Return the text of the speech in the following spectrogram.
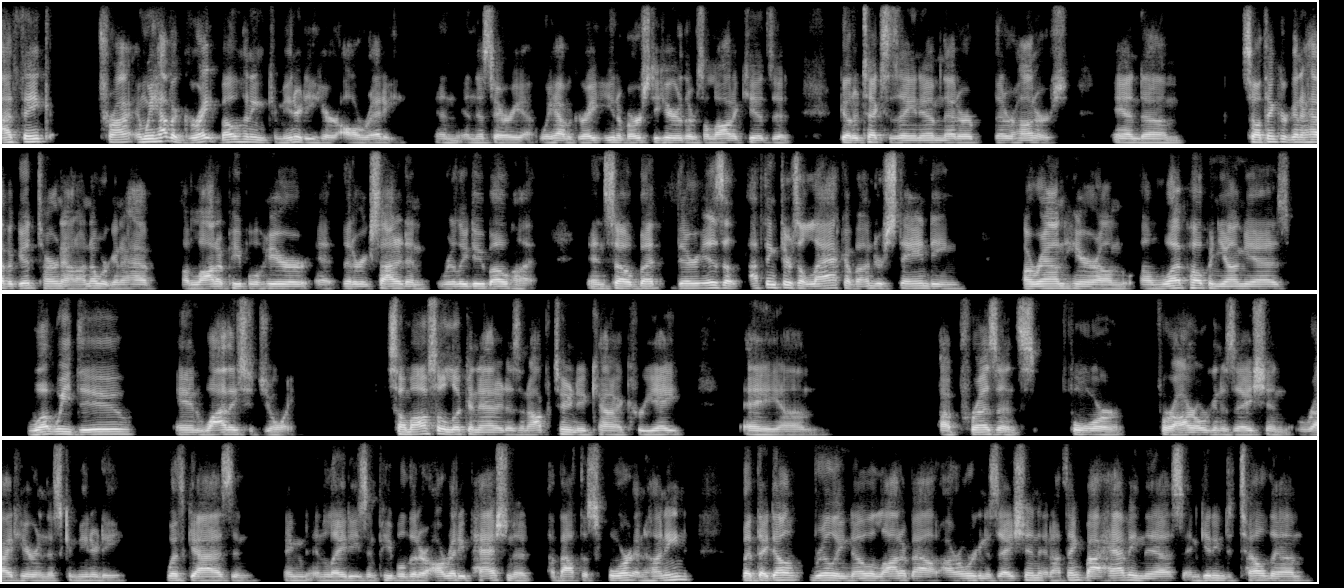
I think try, and we have a great bow hunting community here already in, in this area. We have a great university here. There's a lot of kids that go to Texas A&M that are, that are hunters. And um, so I think we're going to have a good turnout. I know we're going to have a lot of people here at, that are excited and really do bow hunt. And so, but there is a, I think there's a lack of understanding around here on, on what Pope and Young is, what we do, and why they should join. So I'm also looking at it as an opportunity to kind of create a, um, a presence for, for our organization right here in this community with guys and and, and ladies and people that are already passionate about the sport and hunting, but they don't really know a lot about our organization. And I think by having this and getting to tell them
